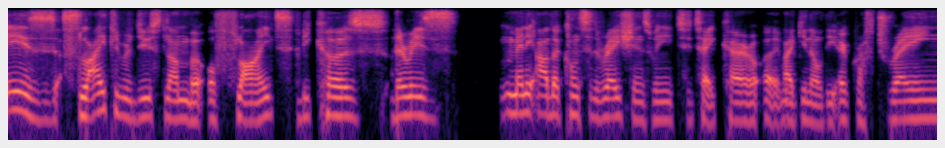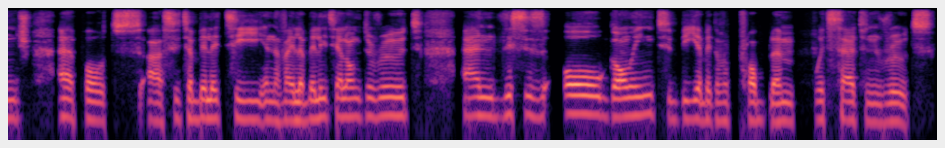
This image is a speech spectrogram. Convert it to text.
is slightly reduced number of flights because there is many other considerations we need to take care of, uh, like, you know, the aircraft range, airports, uh, suitability and availability along the route. And this is all going to be a bit of a problem with certain routes.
